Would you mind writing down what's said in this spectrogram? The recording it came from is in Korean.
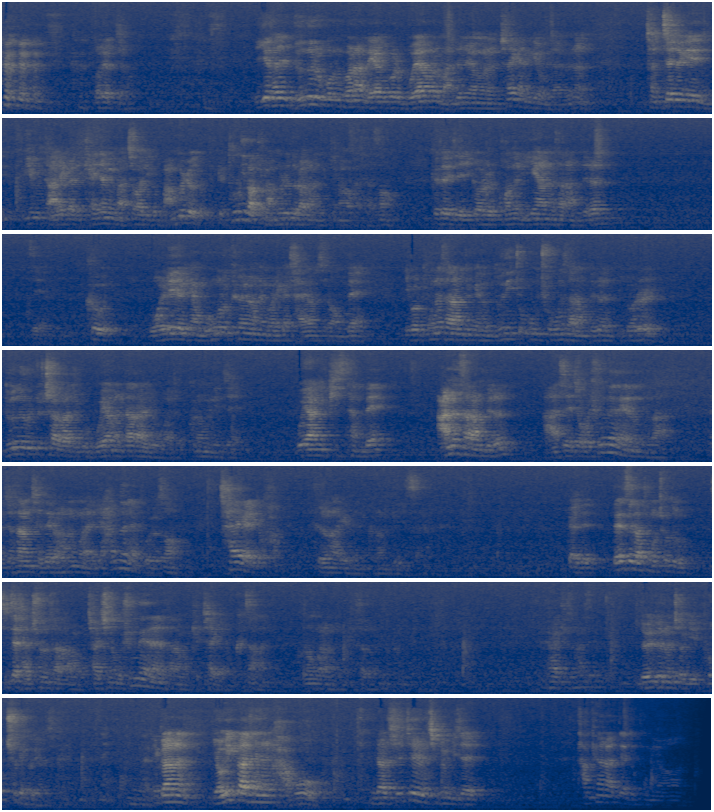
어렵죠. 이게 사실 눈으로 보는 거나 내가 그걸 모양으로 만드냐는 차이가 있는 게 뭐냐면은 전체적인 위부터 아래까지 개념이 맞춰가지고 맞물려 이렇게 톱니바퀴 맞물려 돌아가는 느낌하고 같아서 그래서 이제 이거를 권을 이해하는 사람들은 이제 그 원리를 그냥 몸으로 표현하는 거니까 자연스러운데 이걸 보는 사람 중에서 눈이 조금 좋은 사람들은 이거를 눈으로 쫓아가지고 모양을 따라하려고 하죠. 그러면 이제 모양이 비슷한데 아는 사람들은 아쟤 저거 흉내내는구나. 저 사람 제대로 하는구나 이게 한눈에 보여서 차이가 이렇게 확 드러나게 되는 그런 게 있어요. 그러니까 이제 댄스 같은 거 쳐도 진짜 잘 추는 사람하고 잘 추는 거 흉내내는 사람하고 개 차이가 좀 크잖아요. 그런 거랑 좀 비슷하다고 생각합니다. 생각 계속 하세요. 너희들은 저기 포축에 그려졌을 거예요. 그러니까는 여기까지는 가고, 그러니까 실제로 지금 이제 단편할 때도 보면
